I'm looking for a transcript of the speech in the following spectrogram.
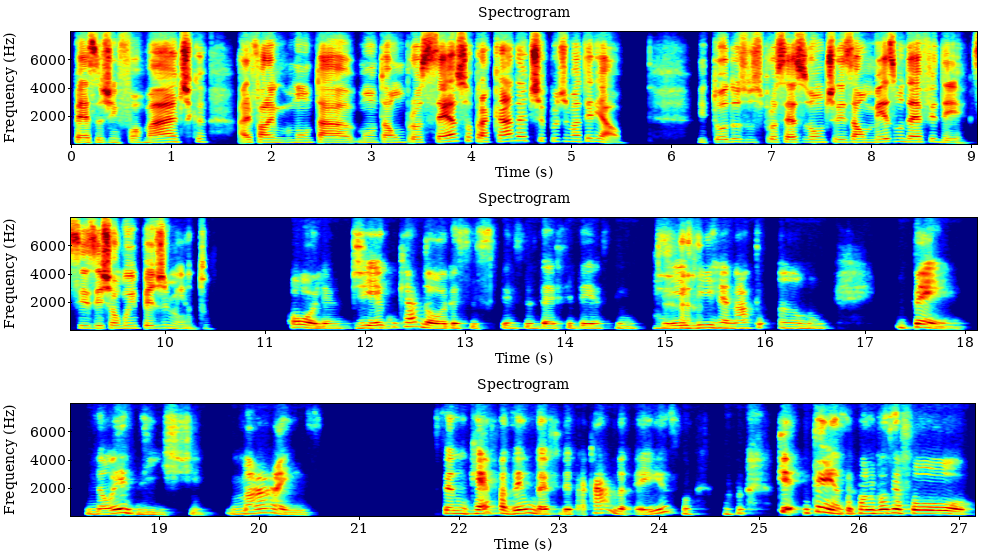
peças de informática. Aí fala em montar, montar um processo para cada tipo de material. E todos os processos vão utilizar o mesmo DFD, se existe algum impedimento. Olha, Diego que adora esses, esses DFD assim. Ele e Renato amam. Bem, não existe, mas você não quer fazer um DFD para cada? É isso? Porque, pensa, quando você for.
